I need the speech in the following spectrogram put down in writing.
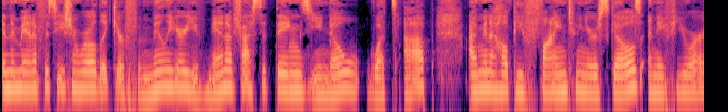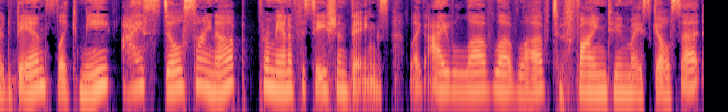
in the manifestation world, like you're familiar, you've manifested things, you know what's up, I'm going to help you fine tune your skills. And if you are advanced like me, I still sign up for manifestation things. Like I love, love, love to fine tune my skill set,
